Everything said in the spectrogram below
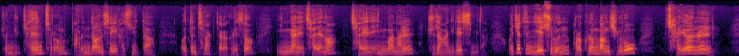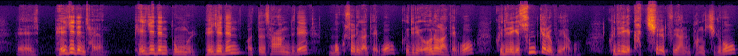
존중, 자연처럼 아름다운 세계에 갈수 있다. 어떤 철학자가 그래서 인간의 자연화, 자연의 인간화를 주장하기도 했습니다. 어쨌든 예술은 바로 그런 방식으로 자연을 에, 배제된 자연, 배제된 동물, 배제된 어떤 사람들의 목소리가 되고 그들의 언어가 되고 그들에게 숨결을 부여하고 그들에게 가치를 부여하는 방식으로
